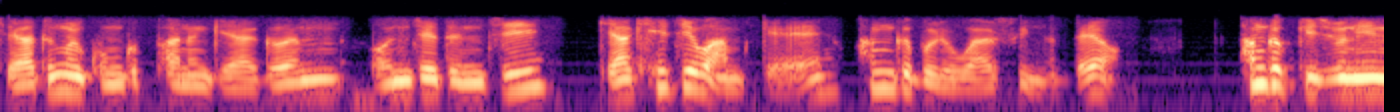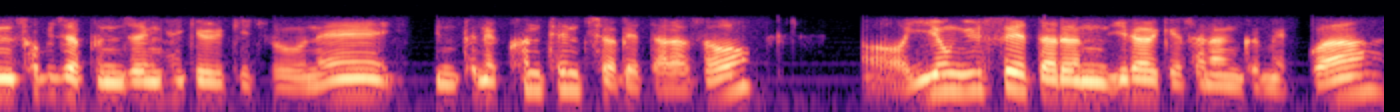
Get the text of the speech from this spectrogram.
제야 등을 공급하는 계약은 언제든지 계약 해지와 함께 환급을 요구할 수 있는데요. 환급 기준인 소비자 분쟁 해결 기준의 인터넷 컨텐츠업에 따라서 어, 이용 일수에 따른 일할 계산한 금액과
